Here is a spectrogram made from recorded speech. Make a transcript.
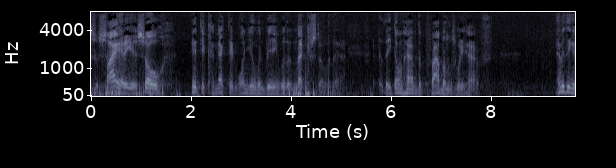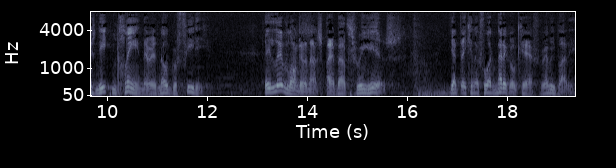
society is so interconnected, one human being with the next over there. They don't have the problems we have. Everything is neat and clean. There is no graffiti. They live longer than us by about three years, yet they can afford medical care for everybody.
